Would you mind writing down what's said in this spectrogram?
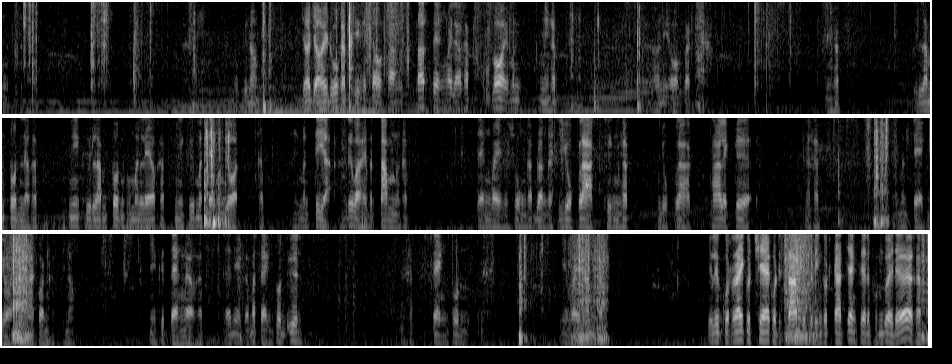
พี่น้องเดี๋ยวจะเอาให้ดูครับที่กระเจ้าทางตัดแต่งไว้แล้วครับร้อยมันนี่ครับเอานี่ออกก่อนนี่ครับเป็นลำต้นแล้วครับ นี่คือลำต้นของมันแล้วครับ นี่คือมาแต่งยอดครับให้มันเตี้ยหรือว่าให้มันต่ำนะครับ แต่งใบทรงครับรังกระสิยกลากขึ้นครับยกลากท่าเลกเกอร์นะครับให้มันแตกยอดมาก่อนครับพี่น้อง นี่คือแต่งแล้วครับ แต่นี่ก็มาแต่งต้นอื่นนะครับ แต่งต้นนี่ไว้น้ำครับ อย่าลืมกดไลค์กดแชร์กดติดตามกดกระดิ่งกดการแจ้งเตือนให้ผมด้วยเด้อครับ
